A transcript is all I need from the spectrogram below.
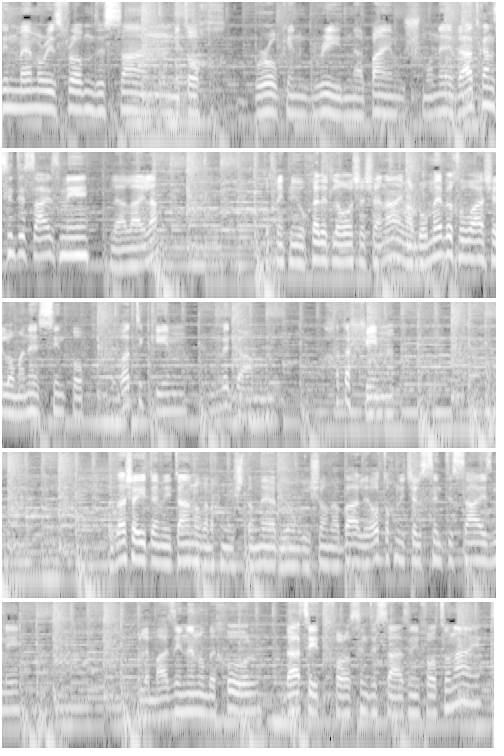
Fake, Hiding Memories from the Sun, מתוך Broken Grid מ-2008, ועד כאן סינתסייז מי להלילה. תוכנית מיוחדת לראש השנה עם אלבומי בכורה של אומני סינפופ ותיקים וגם חדשים. תודה שהייתם איתנו ואנחנו נשתמע ביום ראשון הבא לעוד תוכנית של סינתסייז מי. ולמאזיננו בחו"ל, That's it for Synthesize Me for tonight.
